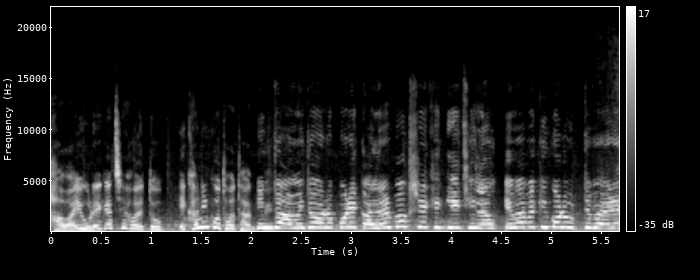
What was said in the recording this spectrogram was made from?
হাওয়ায় উড়ে গেছে হয়তো। এখানেই কোথাও থাকবে। কিন্তু আমি তো ওর উপরে কালার বক্স রেখে গিয়েছিলাম। এভাবে কি করে উঠতে পারে?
